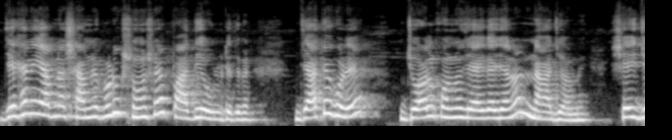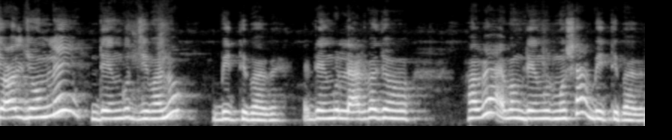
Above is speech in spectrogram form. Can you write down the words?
যেখানেই আপনার সামনে পড়ুক, সঙ্গে সঙ্গে পা দিয়ে উল্টে দেবেন। যাতে করে জল কোনো জায়গায় যেন না জমে। সেই জল জমলেই ডেঙ্গুর জীবাণু বৃদ্ধি পাবে। ডেঙ্গুর লার্ভা হবে এবং ডেঙ্গুর মশা বৃদ্ধি পাবে।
